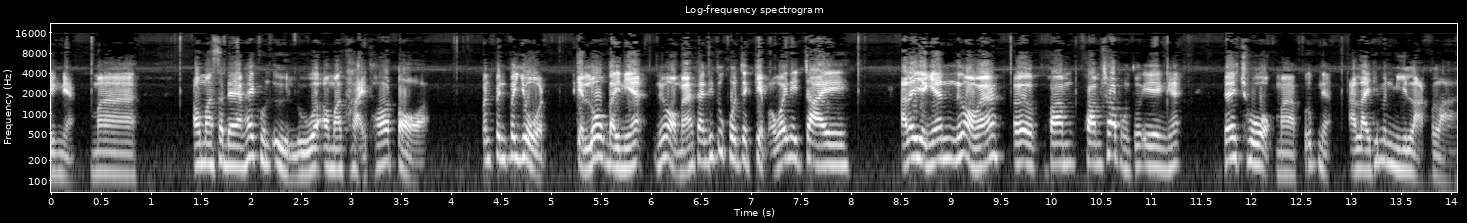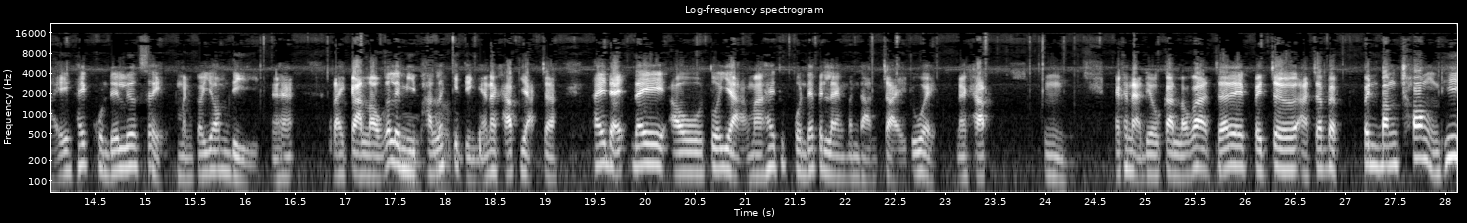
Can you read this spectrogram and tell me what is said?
งเนี่ยมา เอามาแสดงให้คนอื่นรู้เอามาถ่ายทอดต่อ มันเป็นประโยชน์แก่โลกใบนี้นึกออกไหมแทนที่ทุกคนจะเก็บเอาไว้ในใจ อะไรอย่างเงี้ยนึกออกไหมเออความความชอบของตัวเองเนี้ยได้โชว์ออกมาปุ๊บเนี่ยอะไรที่มันมีหลากหลาย ให้คนได้เลือกเสพมันก็ย่อมดีนะฮะรายการเราก็เลยมีภารกิจอย่างเงี้ยนะครับ อยากจะให้ได้ได้เอาตัวอย่างมาให้ทุกคนได้เป็นแรงบันดาลใจด้วยนะครับ อืมในขณะเดียวกันเราก็จะได้ไปเจออาจจะแบบเป็นบางช่องที่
